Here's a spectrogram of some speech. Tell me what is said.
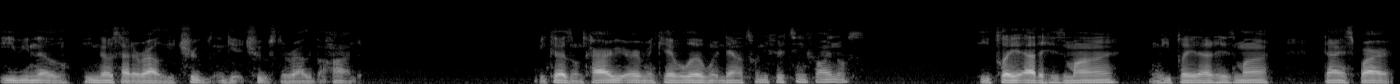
Even though he knows how to rally troops and get troops to rally behind him. Because when Kyrie Irving and Kevin Love went down 2015 finals, he played out of his mind. When he played out of his mind, that inspired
